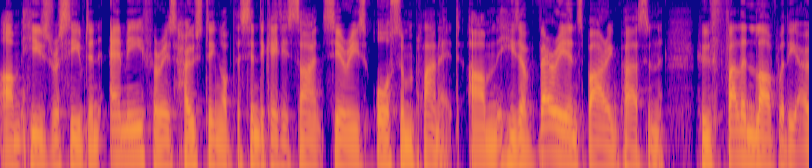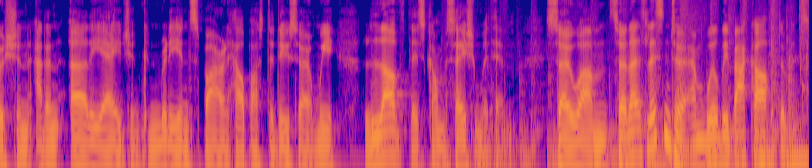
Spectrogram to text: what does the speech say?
Um, he's received an Emmy for his hosting of the syndicated science series Awesome Planet. Um, he's a very inspiring person who fell in love with the ocean at an early age and can really inspire and help us to do so. And we love this conversation with him. So, um, so let's listen to it, and we'll be back afterwards.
